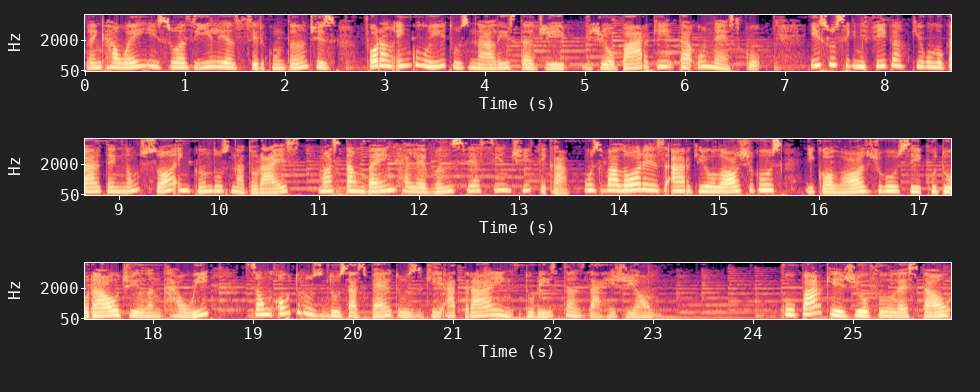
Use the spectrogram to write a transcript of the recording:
Langkawi e suas ilhas circundantes foram incluídos na lista de Geoparque da Unesco. Isso significa que o lugar tem não só encantos naturais, mas também relevância científica. Os valores arqueológicos, ecológicos e cultural de Langkawi são outros dos aspectos que atraem turistas da região. O Parque Geoflorestal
